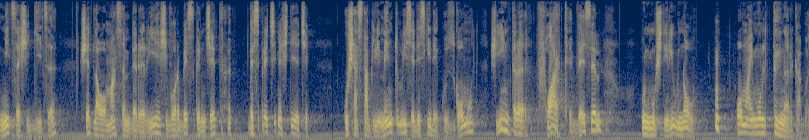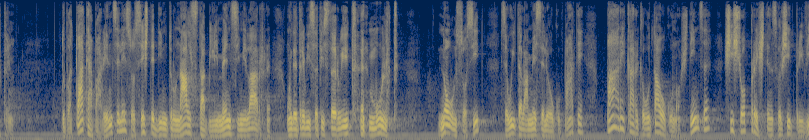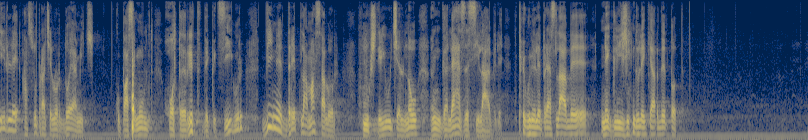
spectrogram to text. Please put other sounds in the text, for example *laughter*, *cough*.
Niță și Ghiță șed la o masă în berărie și vorbesc încet *laughs* despre cine știe ce. Ușa stabilimentului se deschide cu zgomot și intră foarte vesel un muștiriu nou, hm, o mai mult tânăr ca bătrân. După toate aparențele, sosește dintr-un alt stabiliment similar, unde trebuie să fi stăruit *laughs* mult. Noul sosit se uită la mesele ocupate, pare că ar căuta o cunoștință și și oprește în sfârșit privirile asupra celor doi amici. Cu pase mult hotărât decât sigur, vine drept la masa lor. Muștiriul cel nou îngălează silabele, pe unele prea slabe, neglijindu-le chiar de tot.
